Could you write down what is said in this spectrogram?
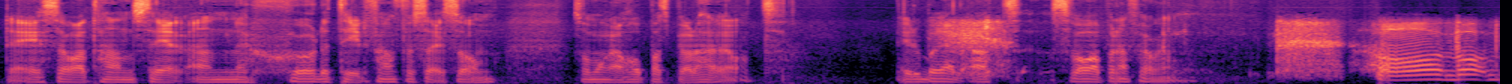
det är så att han ser en skördetid framför sig som, som många har hoppats på det här året. Är du beredd att svara på den frågan? Ja, vad,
